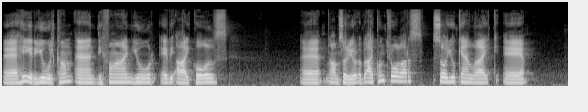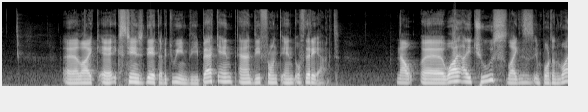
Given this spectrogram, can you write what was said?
Uh, here you will come and define your API calls. Uh, I'm sorry, your API controllers, so you can like uh, like uh, exchange data between the back end and the front end of the React. now uh, why I choose like this is important why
